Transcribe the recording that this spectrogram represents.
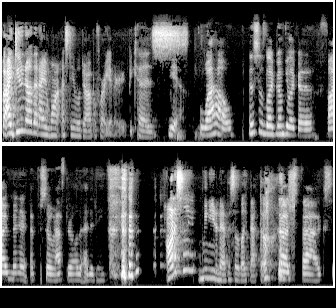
But I do know that I want a stable job before I get married because Yeah. Wow. This is like gonna be like a five minute episode after all the editing. Honestly, we need an episode like that though. That's facts.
